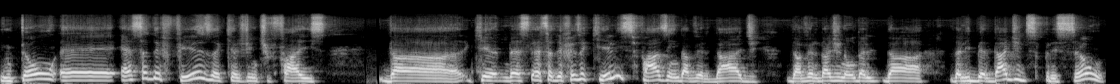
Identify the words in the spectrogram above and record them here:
Então, é, essa defesa que a gente faz da que essa defesa que eles fazem da verdade, da verdade não, da, da, da liberdade de expressão,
